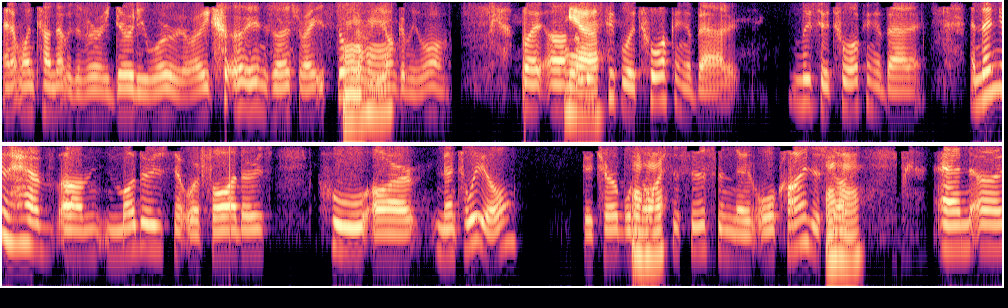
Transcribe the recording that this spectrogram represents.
and at one time that was a very dirty word, right? incest, right? It's still dirty. Mhm. Don't get me wrong, but um, Yeah. at least people are talking about it. At least they're talking about it. And then you have um, mothers or fathers who are mentally ill. They're terrible Mhm. narcissists, and they're all kinds of stuff Mhm. and uh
